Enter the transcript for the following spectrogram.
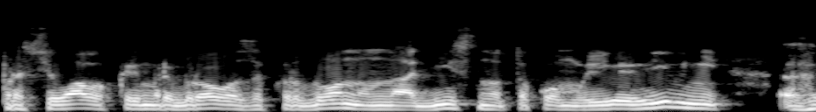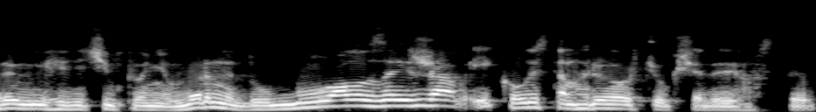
працював, окрім Реброва за кордоном на дійсно такому рівні гри в Лігі Чемпіонів. Вернеду бувало заїжджав, і колись там Григорчук ще десь гостив.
